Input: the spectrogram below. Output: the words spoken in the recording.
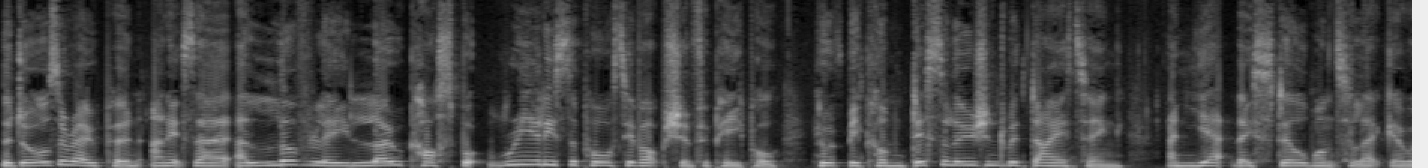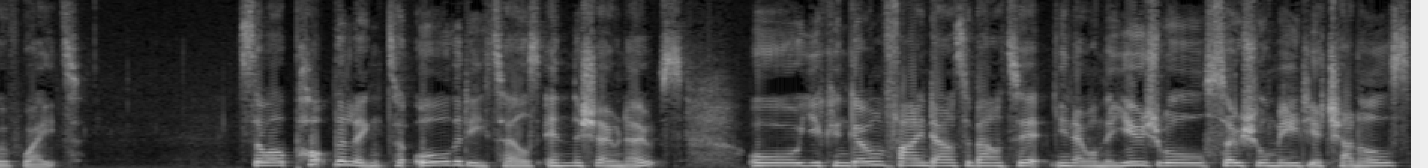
The doors are open and it's a, a, lovely, low cost but really supportive option for people who have become disillusioned with dieting and yet they still want to let go of weight. So I'll pop the link to all the details in the show notes, or you can go and find out about it, you know, on the usual social media channels.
